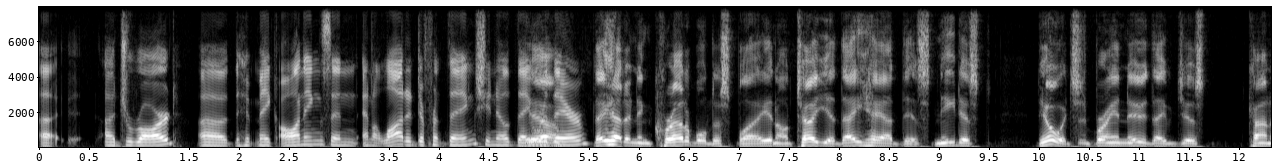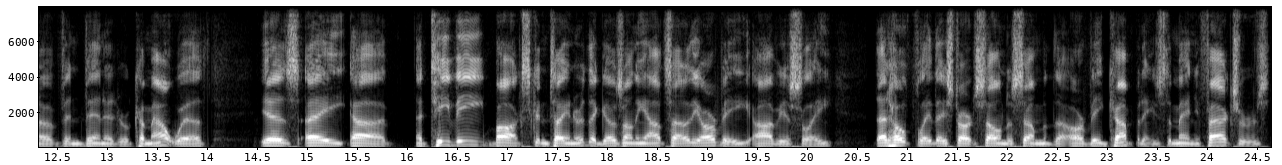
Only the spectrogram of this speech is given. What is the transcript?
uh, uh, Girard. Uh, make awnings and, and a lot of different things. You know, they Yeah. were there. They had an incredible display, and I'll tell you, they had this neatest deal, which is brand new. They've just kind of invented or come out with, is a uh, a TV box container that goes on the outside of the RV, obviously. That hopefully they start selling to some of the RV companies, the manufacturers.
